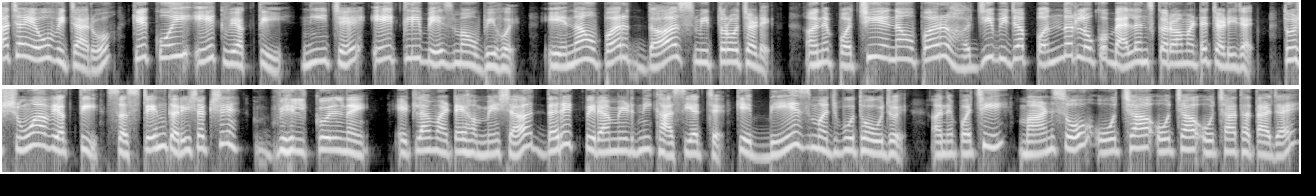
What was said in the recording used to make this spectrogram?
અચ્છા, એવું વિચારો કે કોઈ એક વ્યક્તિ નીચે એકલી બેઝમાં ઊભી હોય. એના ઉપર દસ મિત્રો ચડે અને પછી એના ઉપર હજી બીજા પંદર લોકો બેલેન્સ કરવા માટે ચડી જાય. તો શું આ વ્યક્તિ સસ્ટેન કરી શકશે? બિલકુલ નહીં. એટલા માટે હંમેશા દરેક પિરામિડની ખાસિયત છે કે બેઝ મજબૂત હોવું જોઈએ અને પછી માણસો ઓછા ઓછા ઓછા થતા જાય,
